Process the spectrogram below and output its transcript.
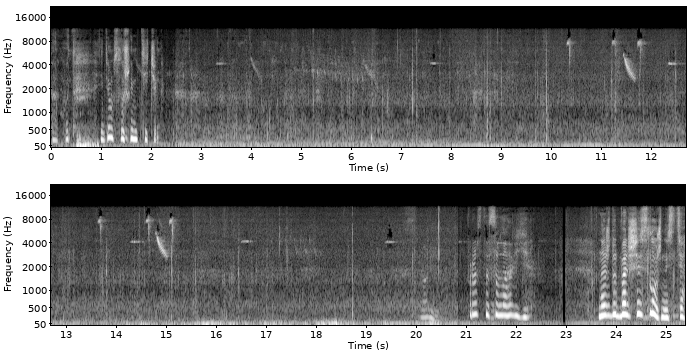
Так, вот идем слушаем птичек. Соловьи. Просто соловьи. Нас ждут большие сложности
